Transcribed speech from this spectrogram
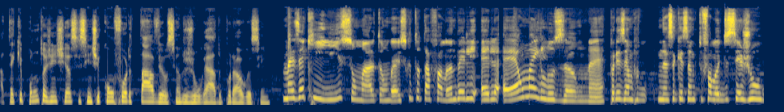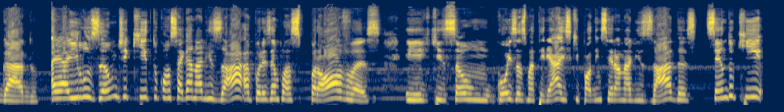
Até que ponto a gente ia se sentir confortável sendo julgado por algo assim? Mas é que isso, Martin, é isso que tu tá falando, ele, ele é uma ilusão, né? Por exemplo, nessa questão que tu falou de ser julgado. É a ilusão de que tu consegue analisar, por exemplo, as provas e que são coisas materiais que podem ser analisadas, sendo que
